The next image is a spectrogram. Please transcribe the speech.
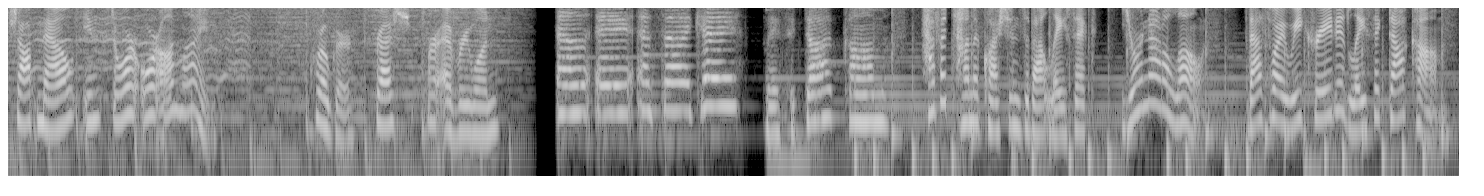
Shop now, in store, or online. Kroger, fresh for everyone. L A S I K, LASIK.com. Have a ton of questions about LASIK? You're not alone. That's why we created LASIK.com.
